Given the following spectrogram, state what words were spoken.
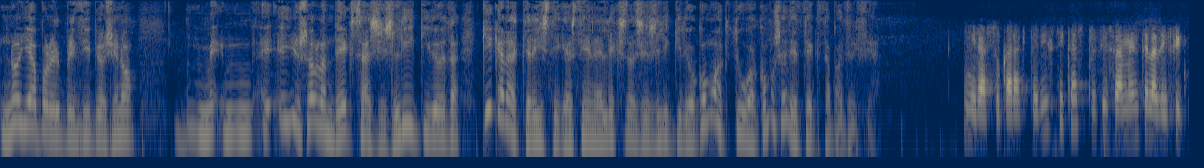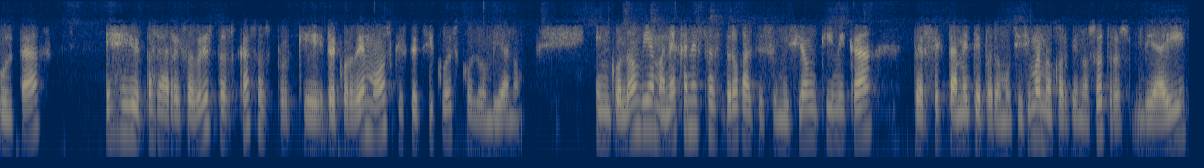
no ya por el principio, sino ellos hablan de éxtasis líquido. ¿Qué características tiene el éxtasis líquido? ¿Cómo actúa? ¿Cómo se detecta, Patricia? Mira, su característica es precisamente la dificultad eh, para resolver estos casos, porque recordemos que este chico es colombiano. En Colombia manejan estas drogas de sumisión química perfectamente, pero muchísimo mejor que nosotros. De ahí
